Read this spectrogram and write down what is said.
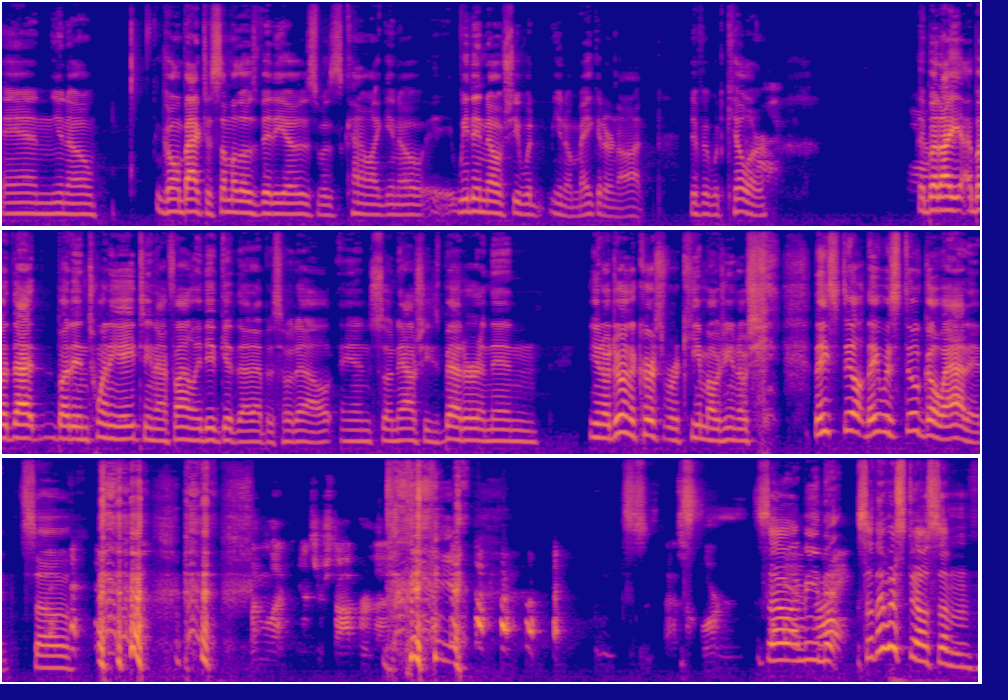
and you know going back to some of those videos was kind of like you know we didn't know if she would you know make it or not if it would kill her Yeah. but I but that but in 2018 I finally did get that episode out and so now she's better and then you know during the curse of her chemo you know she they still they would still go at it so it. Wouldn't cancer stop her then. yeah. That's so I mean right. so there was still some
